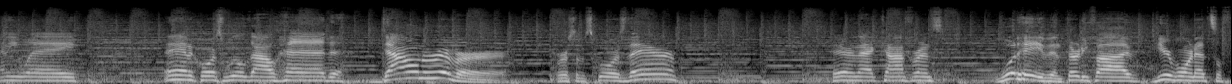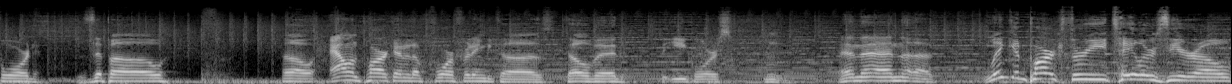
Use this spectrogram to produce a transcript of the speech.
anyway. And of course, we'll now head downriver for some scores there. There in that conference, Woodhaven 35, Dearborn Edsel Ford, Zippo. Oh, Allen Park ended up forfeiting because COVID, the E course. And then uh, Lincoln Park 3, Taylor 0.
